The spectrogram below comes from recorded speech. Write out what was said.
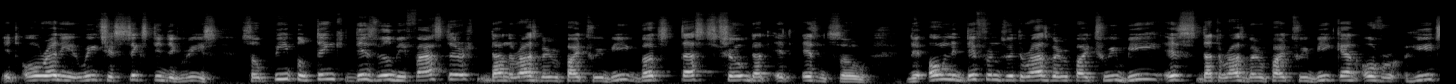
it already reaches 60 degrees. So people think this will be faster than the Raspberry Pi 3B, but tests show that it isn't so. The only difference with the Raspberry Pi 3B is that the Raspberry Pi 3B can overheat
